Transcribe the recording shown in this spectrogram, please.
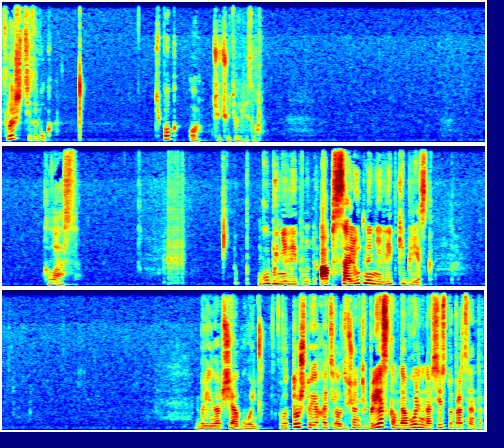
Слышите звук? Чпок. О, чуть-чуть вылезла. Класс губы не липнут, абсолютно не липкий блеск. Блин, вообще огонь. Вот то, что я хотела. Девчонки, блеском довольны на все сто процентов.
